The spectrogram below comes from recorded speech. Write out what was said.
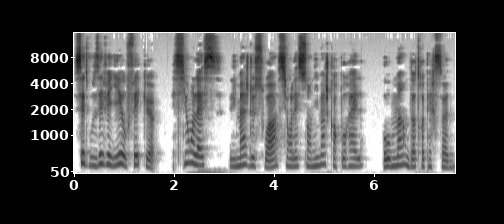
c'est de vous éveiller au fait que si on laisse l'image de soi, si on laisse son image corporelle aux mains d'autres personnes,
